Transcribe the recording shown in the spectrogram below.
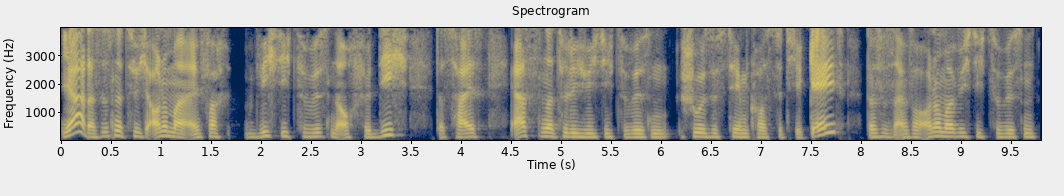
Ja, das ist natürlich auch nochmal einfach wichtig zu wissen, auch für dich. Das heißt, erstens natürlich wichtig zu wissen, Schulsystem kostet hier Geld. Das ist einfach auch nochmal wichtig zu wissen.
